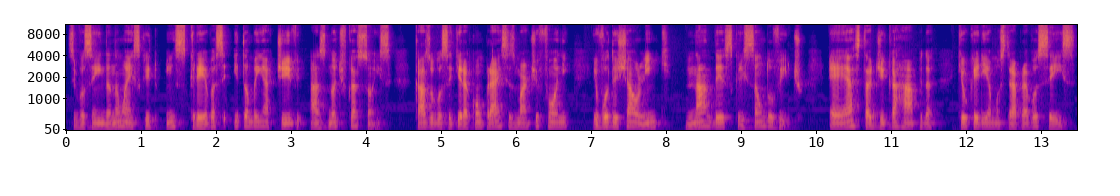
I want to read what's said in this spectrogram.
Se você ainda não é inscrito, inscreva-se e também ative as notificações. Caso você queira comprar esse smartphone, eu vou deixar o link na descrição do vídeo. É esta dica rápida que eu queria mostrar para vocês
